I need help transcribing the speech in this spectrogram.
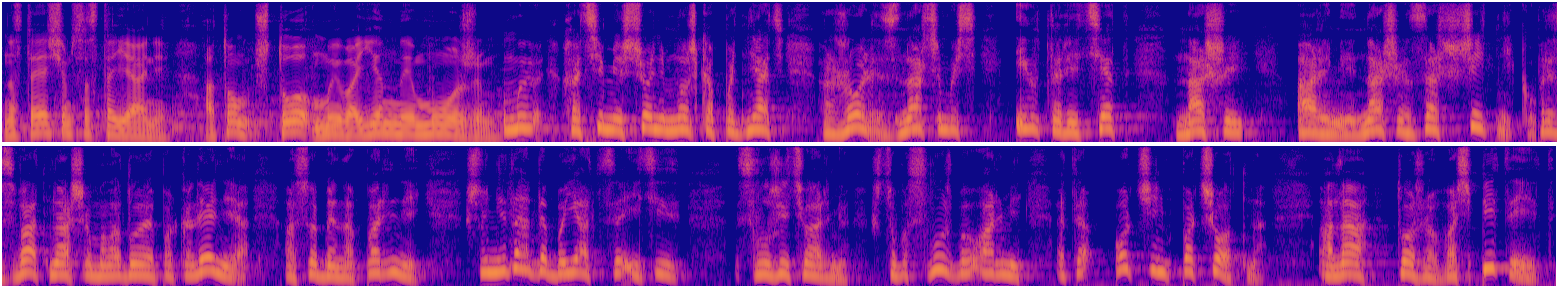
настоящем состоянии, о том, что мы военные можем. Мы хотим еще немножко поднять роль, значимость и авторитет нашей армии, наших защитников, призвать наше молодое поколение, особенно парней, что не надо бояться идти служить в армию, чтобы служба в армии – это очень почетно. Она тоже воспитывает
